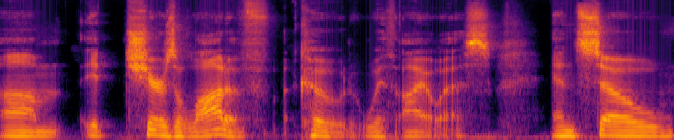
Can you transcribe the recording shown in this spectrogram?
um, it shares a lot of code with iOS. And so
